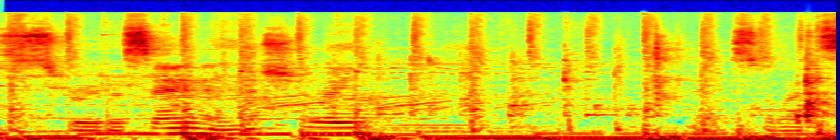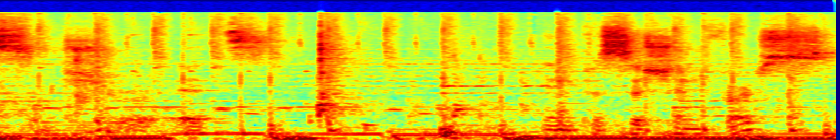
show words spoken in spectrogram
Screw this in initially. Let's make sure it's in position first.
